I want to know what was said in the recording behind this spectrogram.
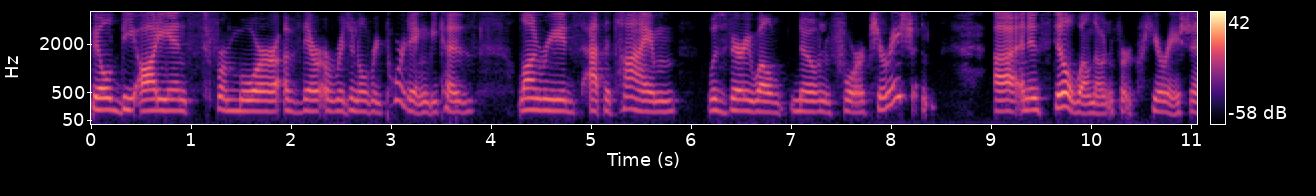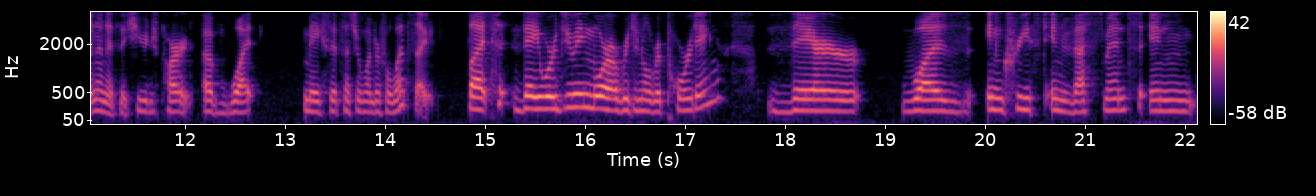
build the audience for more of their original reporting because Longreads at the time was very well known for curation uh, and is still well known for curation. And it's a huge part of what makes it such a wonderful website. But they were doing more original reporting. There was increased investment in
